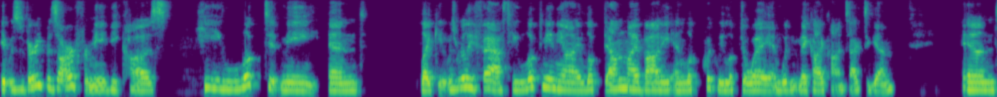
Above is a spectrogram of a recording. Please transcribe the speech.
it was very bizarre for me because he looked at me and like it was really fast. He looked me in the eye, looked down my body, and looked quickly, looked away, and wouldn't make eye contact again and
